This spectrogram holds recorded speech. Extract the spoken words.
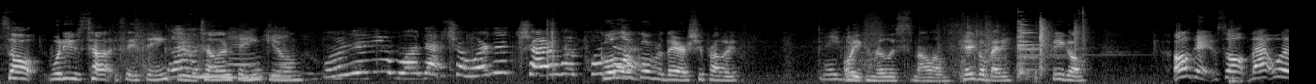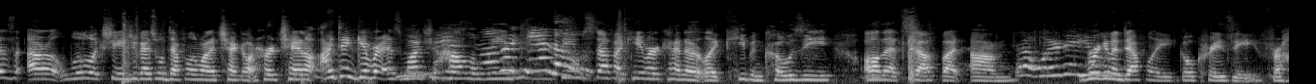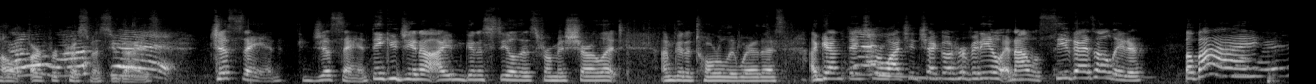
so, what do you tell? Say thank you. Tell her thank you. Where did you put that? Where did Charlotte put Go that? look over there. She probably. Maybe. Oh, you can really smell them. Here you go, Betty. Here you go. Okay, so that was our little exchange. You guys will definitely want to check out her channel. I didn't give her as much Halloween themed stuff. I gave her kind of like keeping cozy, all that stuff. But um, we're gonna definitely go crazy for Halloween or for Christmas, you guys. Just saying. Just saying. Thank you, Gina. I'm going to steal this from Miss Charlotte. I'm going to totally wear this. Again, thanks for watching. Check out her video, and I will see you guys all later. Bye-bye.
